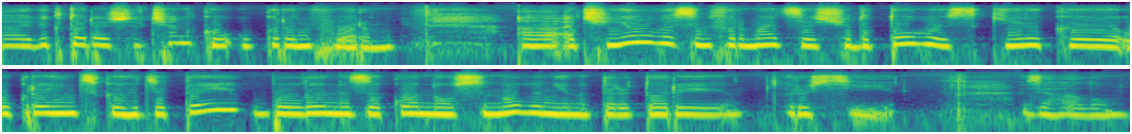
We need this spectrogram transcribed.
Е, Вікторія Шевченко, Укрінформ. А чи є у вас інформація щодо того, скільки українських дітей були незаконно усиновлені на території Росії загалом?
